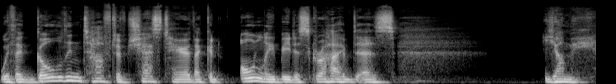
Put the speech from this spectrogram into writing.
with a golden tuft of chest hair that could only be described as yummy.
